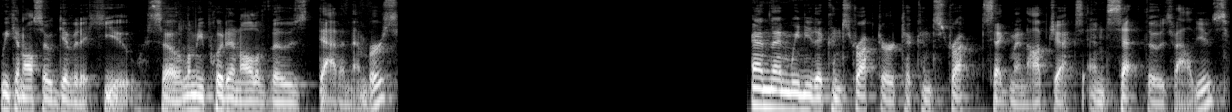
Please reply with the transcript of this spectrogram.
we can also give it a hue. So let me put in all of those data members. And then we need a constructor to construct segment objects and set those values.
